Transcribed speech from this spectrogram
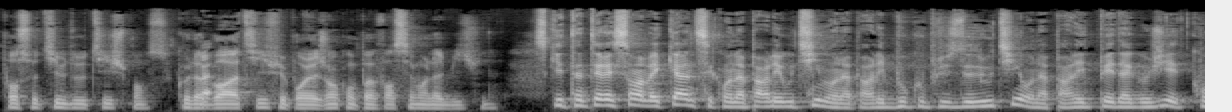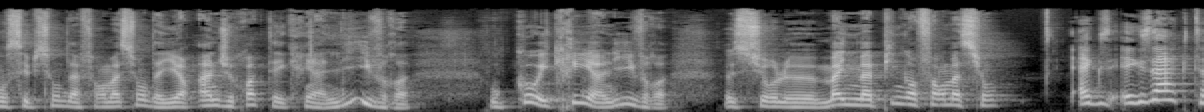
pour ce type d'outil, je pense, collaboratif et pour les gens qui n'ont pas forcément l'habitude. Ce qui est intéressant avec Anne, c'est qu'on a parlé outils, mais on a parlé beaucoup plus d'outils. On a parlé de pédagogie et de conception de la formation. D'ailleurs, Anne, je crois que tu as écrit un livre, ou co-écrit un livre, euh, sur le mind mapping en formation. Ex- Exact.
